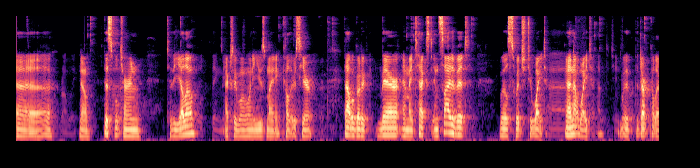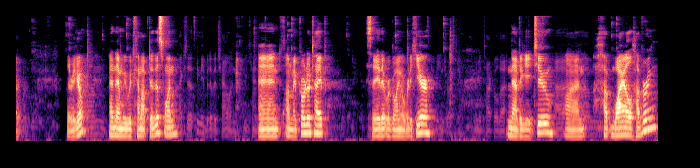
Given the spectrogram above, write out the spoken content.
uh, no, this will turn to the yellow. Actually, we want to use my colors here. That will go to there, and my text inside of it will switch to white. Uh, not white, with the dark color. There we go. And then we would come up to this one, and on my prototype, say that we're going over to here, navigate to on ho while hovering,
